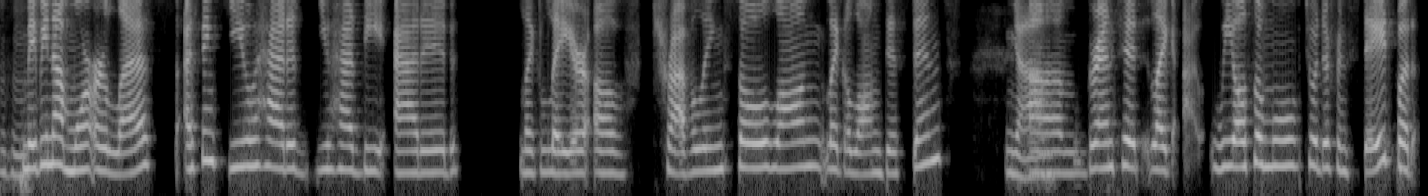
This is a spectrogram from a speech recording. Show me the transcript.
Mhm. Maybe not more or less. I think you had it you had the added like layer of traveling so long, like a long distance. Yeah. um granted like we also moved to a different state but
